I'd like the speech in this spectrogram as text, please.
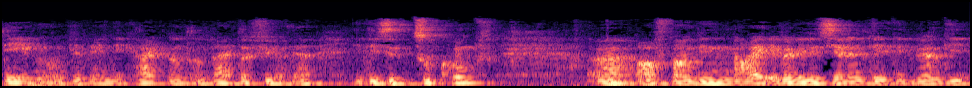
leben und lebendig halten und, und weiterführen, ja? die diese Zukunft äh, aufbauen, die neu evangelisierend tätig werden, die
